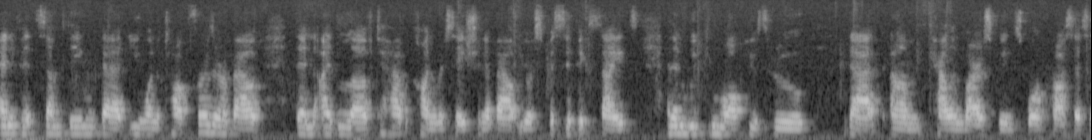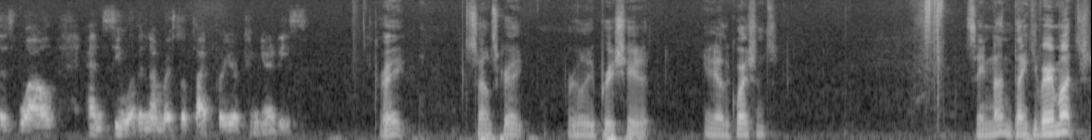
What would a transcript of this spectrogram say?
and if it's something that you want to talk further about, then I'd love to have a conversation about your specific sites, and then we can walk you through that um, screen score process as well, and see what the numbers look like for your communities. Great. Sounds great. Really appreciate it. Any other questions? Seeing none, thank you very much.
